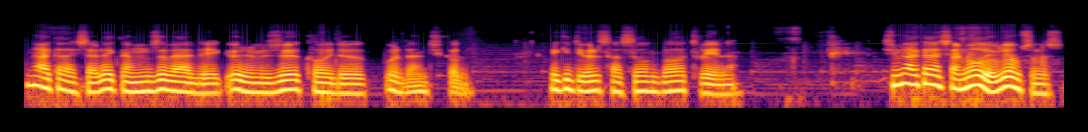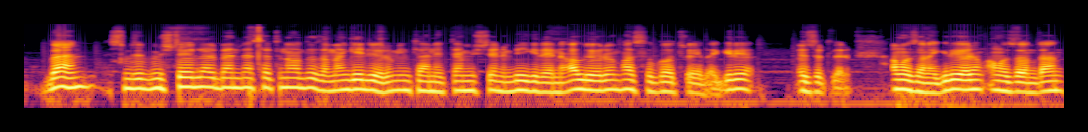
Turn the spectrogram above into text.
Şimdi arkadaşlar reklamımızı verdik. Ürünümüzü koyduk. Buradan çıkalım. Ve gidiyoruz Hustle Go Trail'a. Şimdi arkadaşlar ne oluyor biliyor musunuz? Ben şimdi müşteriler benden satın aldığı zaman geliyorum internetten müşterinin bilgilerini alıyorum. Hustle Go Trail'a giriyor. Özür dilerim. Amazon'a giriyorum. Amazon'dan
